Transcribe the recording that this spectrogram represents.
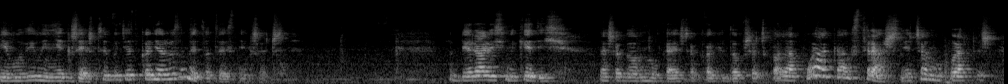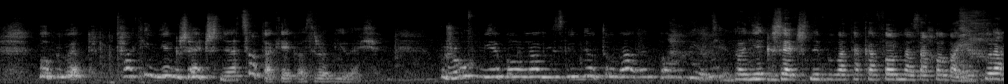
nie mówimy niegrzeczny, bo dziecko nie rozumie, co to jest niegrzeczne. Odbieraliśmy kiedyś naszego wnuka, jeszcze chodził do przedszkola, płakał strasznie. Czemu płaczesz? Bo byłem taki niegrzeczny. A co takiego zrobiłeś? Brzuch mnie bolał i zwymiotowałem po obiedzie. No niegrzeczny była taka forma zachowania, która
